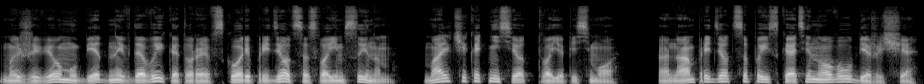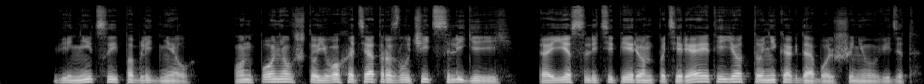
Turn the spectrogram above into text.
Мы живем у бедной вдовы, которая вскоре придет со своим сыном. Мальчик отнесет твое письмо. А нам придется поискать иного убежища». Вениций побледнел. Он понял, что его хотят разлучить с Лигией, а если теперь он потеряет ее, то никогда больше не увидит.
